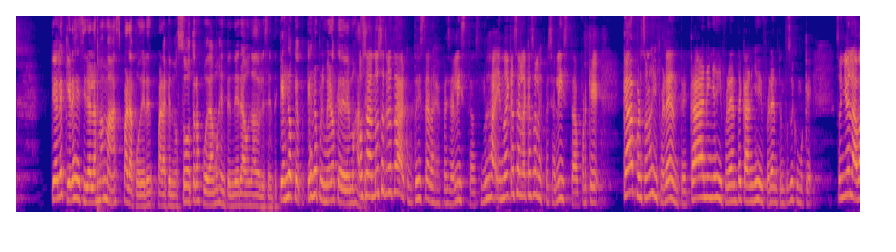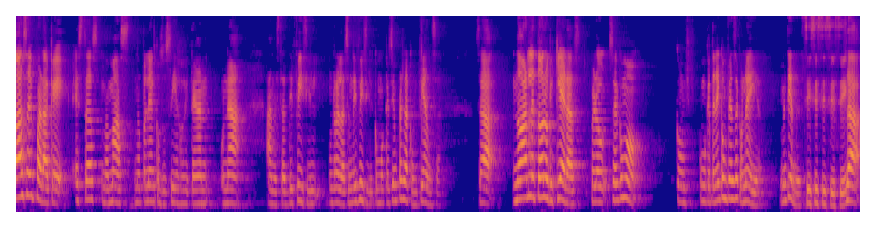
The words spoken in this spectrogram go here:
¿qué le quieres decir a las mamás para poder, para que nosotros podamos entender a un adolescente? ¿Qué es lo que, qué es lo primero que debemos hacer? O sea, no se trata, como tú dijiste, de los especialistas. No, hay- no hay que hacerle caso al especialista, porque cada persona es diferente, cada niña es diferente, cada niña es diferente. Entonces, como que son yo la base para que estas mamás no peleen con sus hijos y tengan una amistad difícil, una relación difícil. Como que siempre es la confianza. O sea, no darle todo lo que quieras, pero ser como, como que tener confianza con ella. ¿Me entiendes? sí, sí, sí, sí, sí. O sea,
